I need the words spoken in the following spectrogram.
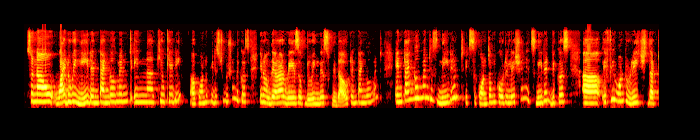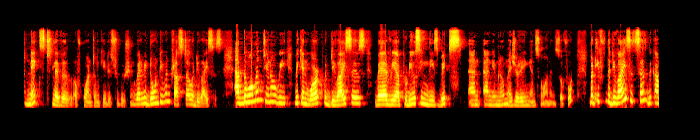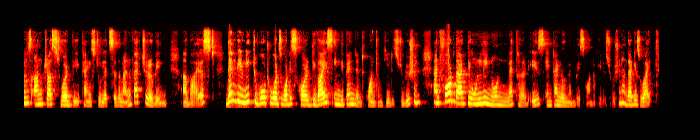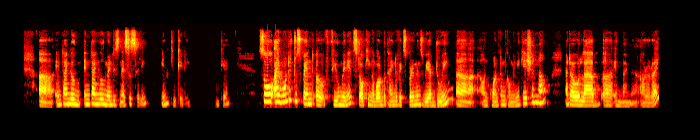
So now, why do we need entanglement in uh, QKD or quantum key distribution? Because you know there are ways of doing this without entanglement. Entanglement is needed. It's a quantum correlation. It's needed because uh, if we want to reach that next level of quantum key distribution, where we don't even trust our devices. At the moment, you know, we we can work with devices where we are producing these bits and and you know measuring and so on and so forth. But if the device itself becomes untrustworthy, thanks to let's say the manufacturer being uh, biased then we need to go towards what is called device independent quantum key distribution. And for that, the only known method is entanglement based quantum key distribution. And that is why uh, entangle, entanglement is necessary in QKD. Okay. So I wanted to spend a few minutes talking about the kind of experiments we are doing uh, on quantum communication now at our lab uh, in RRI.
